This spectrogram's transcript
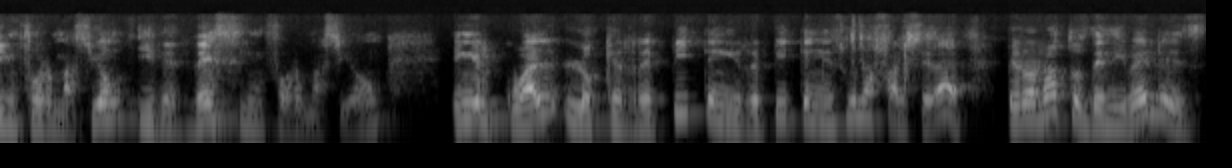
información y de desinformación, en el cual lo que repiten y repiten es una falsedad, pero a ratos de niveles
